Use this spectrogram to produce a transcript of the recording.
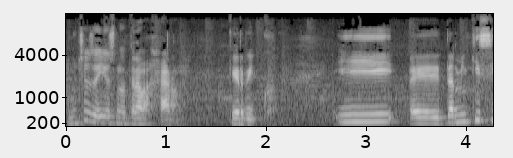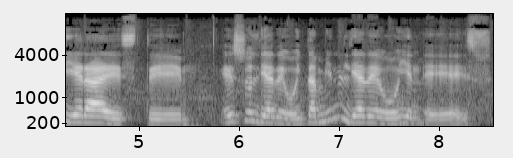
Muchos de ellos no trabajaron. Qué rico. Y eh, también quisiera, este, eso el día de hoy. También el día de hoy es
